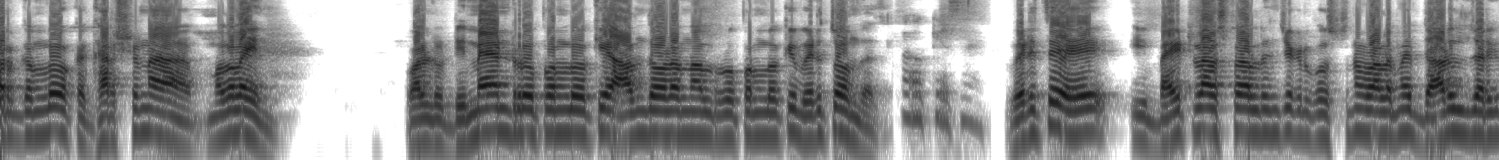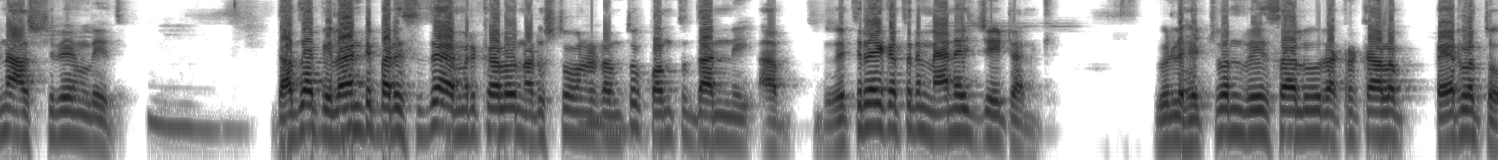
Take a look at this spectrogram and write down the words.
వర్గంలో ఒక ఘర్షణ మొదలైంది. వాళ్ళు డిమాండ్ రూపంలోకి ఆందోళనల రూపంలోకి వెడుతోంది అది. వెడితే ఈ బయట రాష్ట్రాల నుంచి ఇక్కడికి వస్తున్న వాళ్ళ మీద దాడులు జరిగిన ఆశ్చర్యం లేదు. దాదాపు ఇలాంటి పరిస్థితి అమెరికాలో నడుస్తూ ఉండటంతో కొంత దాన్ని ఆ వ్యతిరేకతని మేనేజ్ చేయటానికి వీళ్ళు హెచ్ వన్ వీసాలు రకరకాల పేర్లతో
